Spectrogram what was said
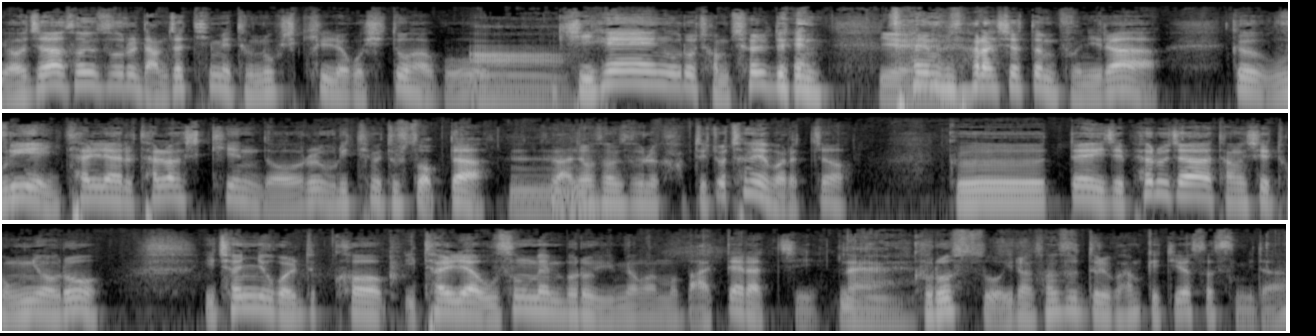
여자 선수를 남자 팀에 등록시키려고 시도하고 아. 기행으로 점철된 예. 삶을 살아셨던 분이라 그 우리 이탈리아를 탈락시킨 너를 우리 팀에 둘 수 없다. 음. 그 안정 선수를 갑자기 쫓아내 버렸죠. 그때 이제 페루자 당시 동료로 2006 월드컵 이탈리아 우승 멤버로 유명한 뭐 마테라치, 네. 그로소 이런 선수들과 함께 뛰었었습니다.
